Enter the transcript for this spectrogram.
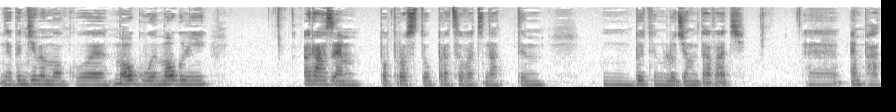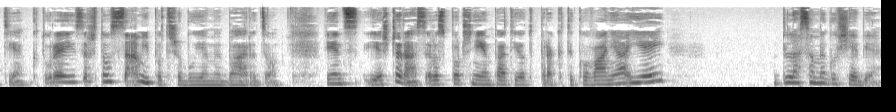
będziemy mogły, mogły, mogli razem po prostu pracować nad tym, mm, by tym ludziom dawać e, empatię, której zresztą sami potrzebujemy bardzo. Więc jeszcze raz, rozpocznij empatię od praktykowania jej dla samego siebie.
